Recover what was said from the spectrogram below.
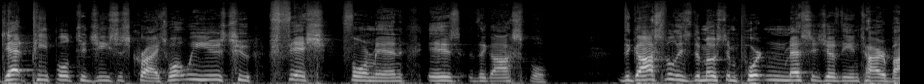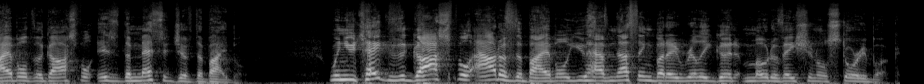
get people to Jesus Christ. What we use to fish for men is the gospel. The gospel is the most important message of the entire Bible. The gospel is the message of the Bible. When you take the gospel out of the Bible, you have nothing but a really good motivational storybook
